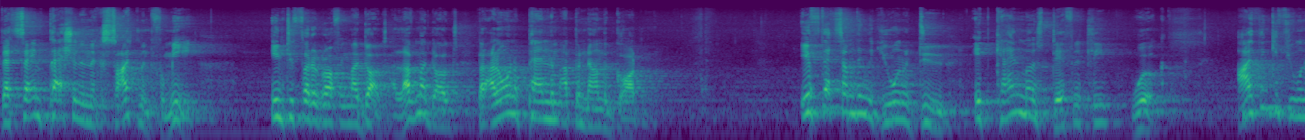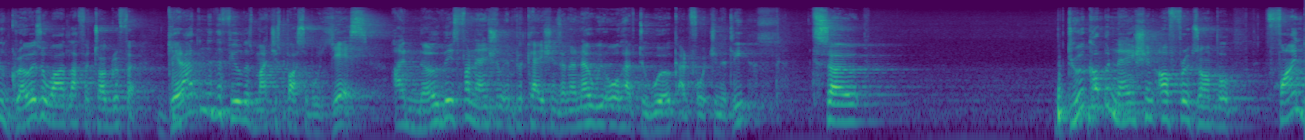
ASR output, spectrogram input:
that same passion and excitement for me into photographing my dogs. I love my dogs, but I don't want to pan them up and down the garden. If that's something that you want to do, it can most definitely work. I think if you want to grow as a wildlife photographer, get out into the field as much as possible. Yes, I know there's financial implications, and I know we all have to work, unfortunately. So, do a combination of, for example, Find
